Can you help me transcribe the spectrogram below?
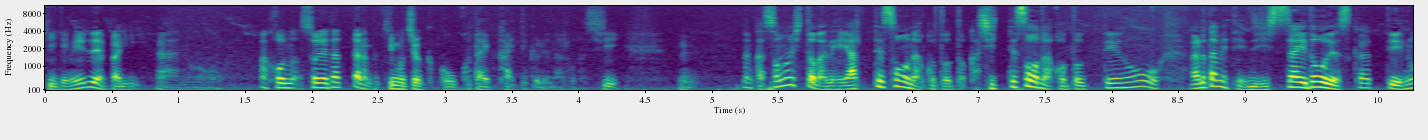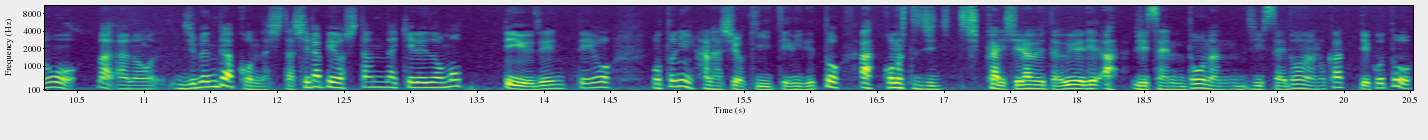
聞いてみるとやっぱりあの、まあ、このそれだったら気持ちよくこう答えが返ってくるだろうし、なんかその人がねやってそうなこととか知ってそうなことっていうのを改めて実際どうですかっていうのを、まあ、あの自分ではこんな下調べをしたんだけれどもっていう前提をもとに話を聞いてみるとあこの人しっかり調べた上であ実際どうなん実際どうなのかっていうことを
